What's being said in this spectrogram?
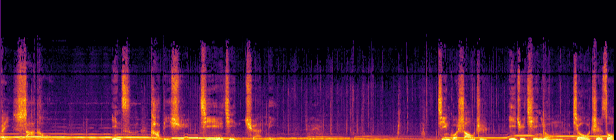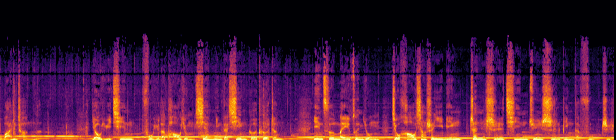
被杀头。因此，他必须竭尽全力。经过烧制，一具秦俑就制作完成了。由于秦赋予了陶俑鲜明的性格特征，因此每尊俑就好像是一名真实秦军士兵的复制。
